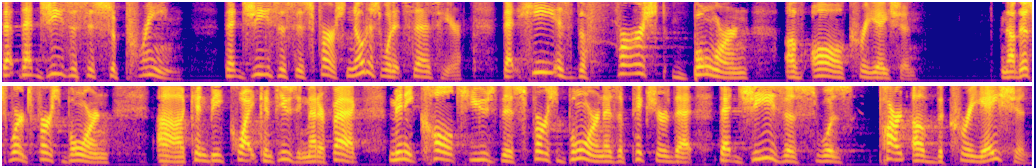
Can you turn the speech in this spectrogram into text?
That, that Jesus is supreme, that Jesus is first. Notice what it says here that he is the firstborn of all creation. Now, this word firstborn uh, can be quite confusing. Matter of fact, many cults use this firstborn as a picture that, that Jesus was part of the creation,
